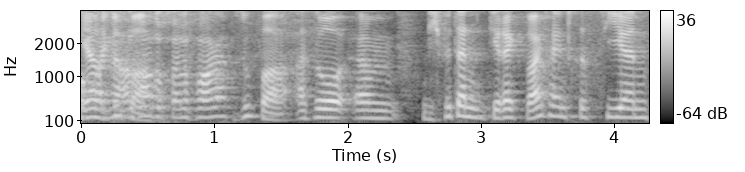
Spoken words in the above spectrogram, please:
ja super. Antwort auf deine Frage? Super. Also ähm, mich würde dann direkt weiter interessieren,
